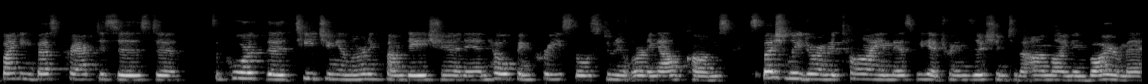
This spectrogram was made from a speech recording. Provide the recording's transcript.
finding best practices to support the teaching and learning foundation and help increase those student learning outcomes, especially during a time as we had transitioned to the online environment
